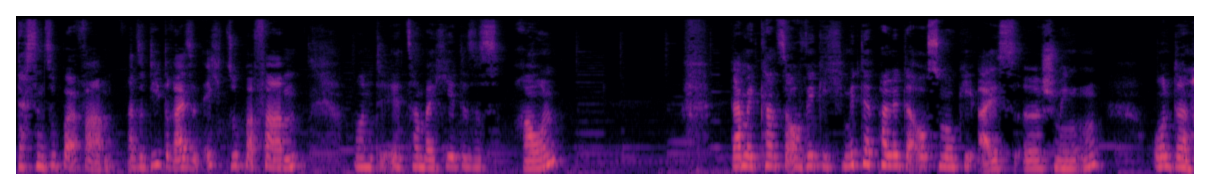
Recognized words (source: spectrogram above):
Das sind super Farben. Also die drei sind echt super Farben. Und jetzt haben wir hier dieses Braun. Damit kannst du auch wirklich mit der Palette auch Smoky Eyes äh, schminken. Und dann...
